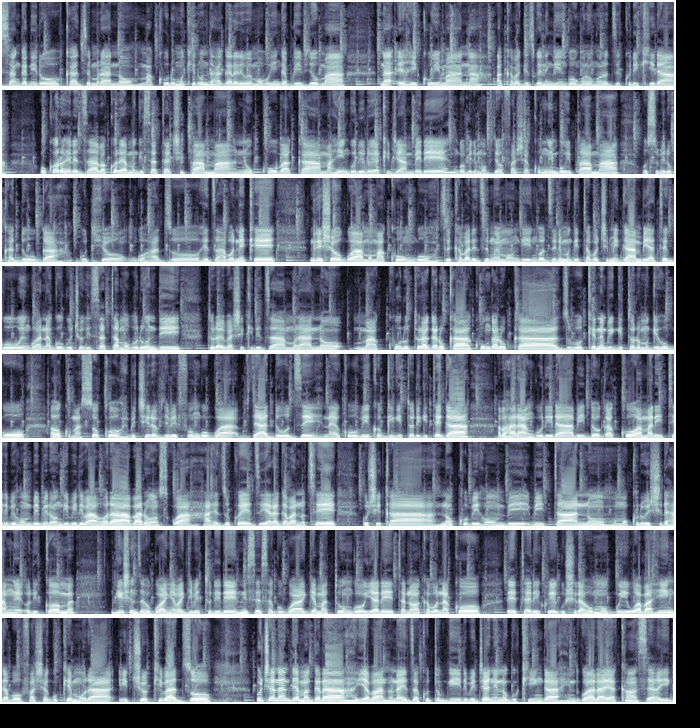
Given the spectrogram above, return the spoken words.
isanganiro kaze muri makuru mu kirundi ahagarariwe mu buhinga bw'ibyuma na Eric Uwimana akabagizwe n'ingingo nkuru nkuru zikurikira ukorohereza abakorera mu gisata c'ipampa no kubaka amahinguriro ya kijambere ngo biri mu byofasha ko umwimbu w'ipampa usubira ukaduga gutyo ngo heza haboneke n'irishogwa mu makungu zikaba ari zimwe mu ngingo ziri mu gitabo c'imigambi yateguwe ngo hanagurwe ico gisata mu Burundi murano makuru turagaruka ku ngaruka z'ubukene bw'igitoro mu gihugu aho ku masoko ibiciro by'ibifungurwa bya yaraduze nayo ku bubiko bw'igitori gitega abaharangurira bidoga ko amaritiro ibihumbi mirongo ibiri bahora baronswa haheze ukwezi yaragabanutse gushika no ku bihumbi bitanu umukuru w'ishyirahamwe urikome bwishinze kugwanya abagibiturire n'isesagurwa ry'amatungo ya leta nawe akabona ko leta yari ikwiye gushyiraho umugwi w'abahinga bufasha gukemura icyo kibazo uca n'andi y'amagara y'abantu naheza kutubwira ibijyanye no gukinga indwara ya kanseri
